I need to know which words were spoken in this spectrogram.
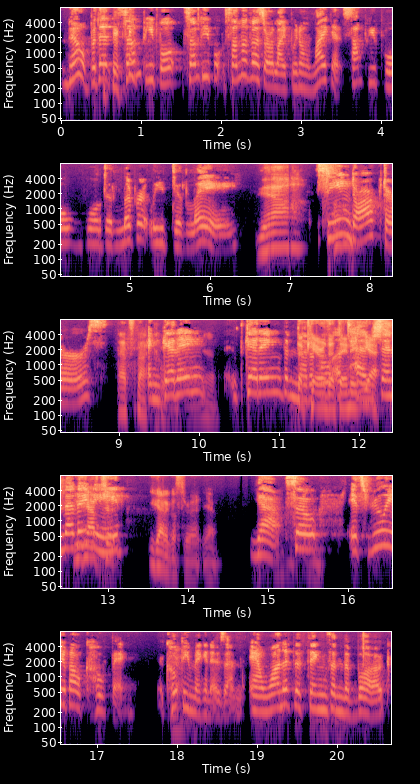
No, but then some people, some people, some of us are like, we don't like it. Some people will deliberately delay yeah seeing oh. doctors that's not and cool. getting yeah. getting the, the medical that attention yeah. that they need you got to go through it. Yeah. Yeah. So it's really about coping. A coping yeah. mechanism. And one of the things in the book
